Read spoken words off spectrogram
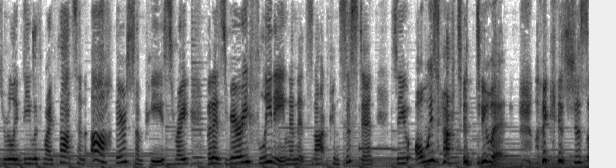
to really be with my thoughts and oh there's some peace right? But it's very fleeting and it's not consistent so you always have to do it. Like it's just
